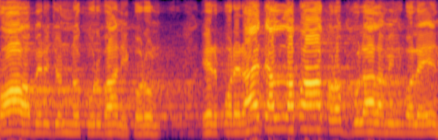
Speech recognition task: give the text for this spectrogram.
রবের জন্য কুরবানি করুন। এরপরে রায়তে আল্লাহ পাক রব্বুল আলামিন বলেন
